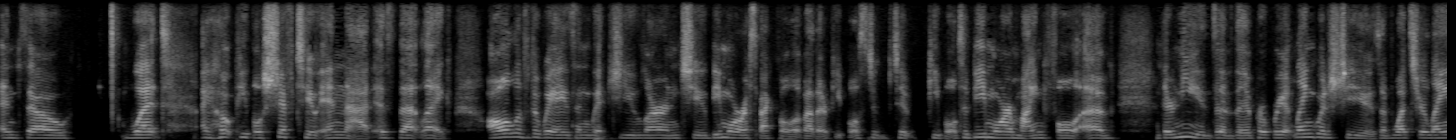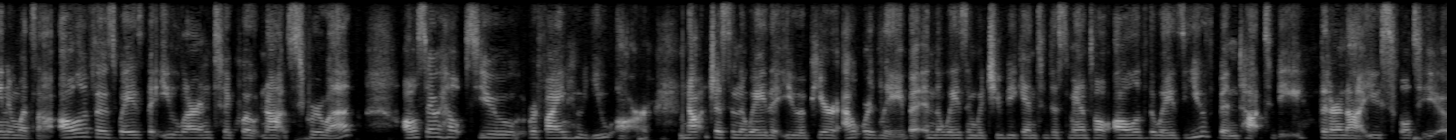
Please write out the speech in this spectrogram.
And so, what I hope people shift to in that is that, like, all of the ways in which you learn to be more respectful of other people's to, to people to be more mindful of their needs of the appropriate language to use of what's your lane and what's not. All of those ways that you learn to quote not screw up also helps you refine who you are not just in the way that you appear outwardly but in the ways in which you begin to dismantle all of the ways you've been taught to be that are not useful to you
